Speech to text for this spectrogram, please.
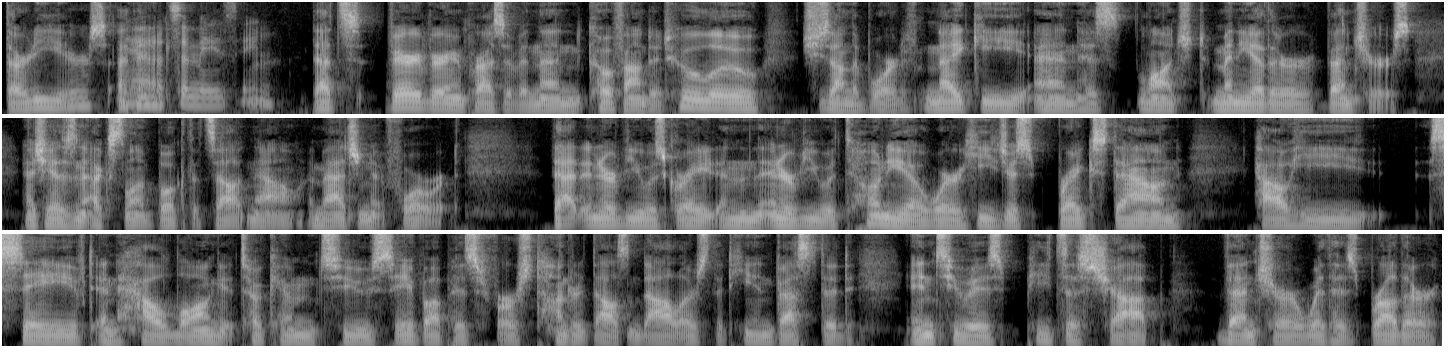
30 years, I yeah, think. That's amazing. That's very, very impressive. And then co founded Hulu. She's on the board of Nike and has launched many other ventures. And she has an excellent book that's out now, Imagine It Forward. That interview was great. And then the interview with Tonio, where he just breaks down how he saved and how long it took him to save up his first $100,000 that he invested into his pizza shop venture with his brother.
